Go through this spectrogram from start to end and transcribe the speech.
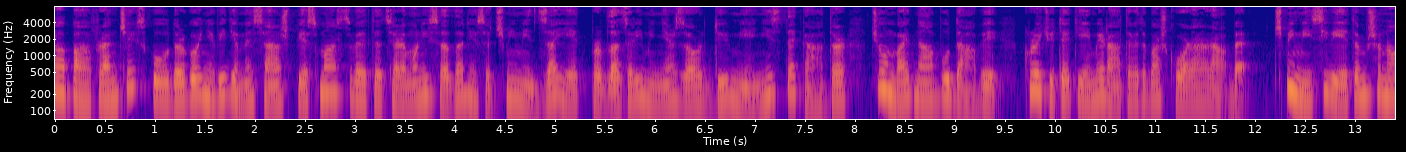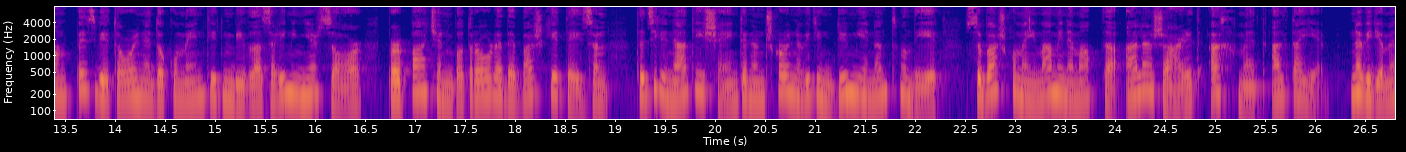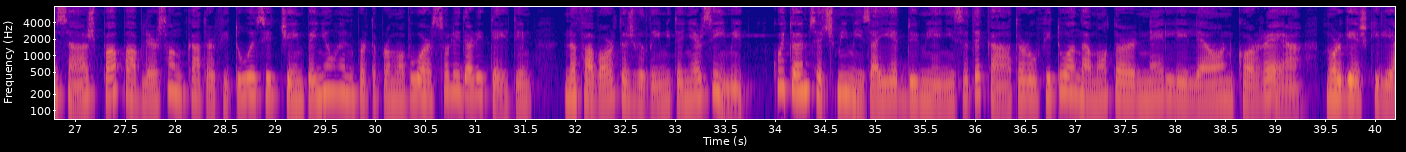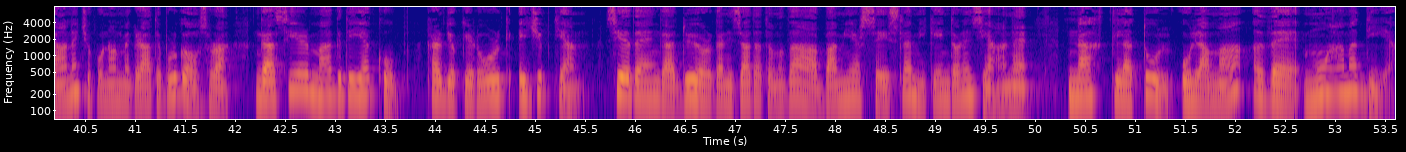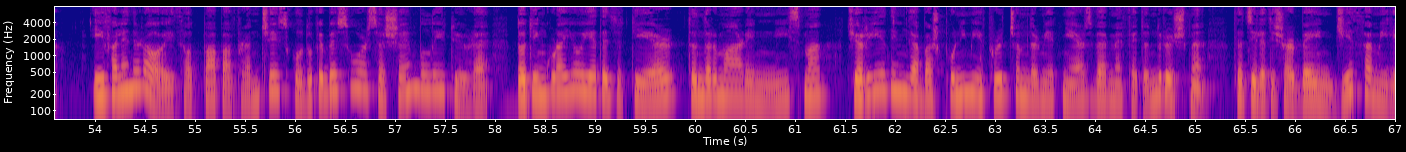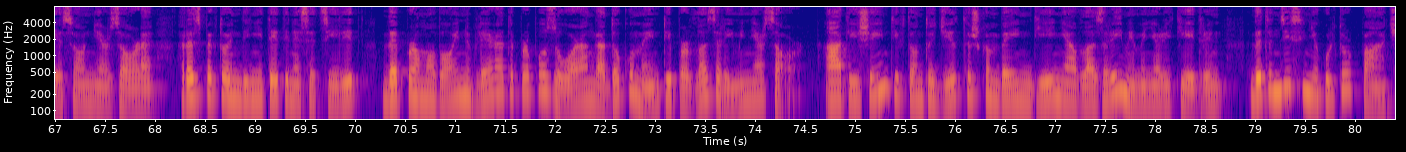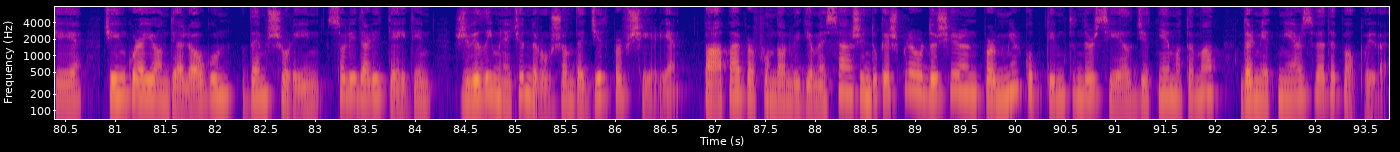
Papa Françesku u dërgoi një video mesazh pjesëmarrësve të ceremonisë së dhënies së çmimit Zayed për Vëllazërimin Njerëzor dy mijë e njëzet e katër që u mbajt në Abu Dhabi, kryeqytet i Emirateve të Bashkuara Arabe. Çmimi i sivjetëm shënon pesëvjetorin e dokumentit mbi vëllazërimin njerëzor për paqen botërore dhe bashkëjetesën, të cilin Ati i Shenjtë e nënshkroi në vitin dy mijë e nëntëmbëdhjetë së bashku me Imamin e Madh të Al-Azharit, Ahmed Al-Tayeb. Në video-mesazh, Papa vlerëson katër fituesit që impenjohen për të promovuar solidaritetin, në favor të zhvillimit të njerëzimit. Kujtojmë se çmimi Zayed dy mijë e njëzet e katër u fitua nga motër Nelly Leon Correa, murgesh kiliane që punon me gratë e burgosura, nga Sir Magdi Yacoub, kardiokirurg egjiptian, si edhe nga dy organizata të mëdha bamirëse islamike indoneziane, Nahdlatul Ulama dhe Muhammadiyah. I falënderoj, thotë Papa Françesku, duke besuar se shembulli i tyre do të inkurajojë edhe të tjerë të ndërmarrin nisma që rrjedhin nga bashkëpunimi i frytshëm ndërmjet njerëzve me fe të ndryshme, të cilat i shërbejnë gjithë familjes sonë njerëzore, respektojnë dinjitetin e secilit dhe promovojnë vlerat e propozuara nga dokumenti për vëllazërimin njerëzor. Ati i Shenjtë i fton të gjithë të shkëmbejnë ndjenja vëllazërimi me njëri-tjetrin dhe të nxisin një kulturë paqeje që inkurajon dialogun, dhembshurinë, solidaritetin, zhvillimin e qëndrueshëm dhe gjithëpërfshirjen. Papa e përfundon videomesazhin duke shprehur dëshirën për mirëkuptim të ndërsjellë gjithnjë e më të madh ndërmjet njerëzve dhe popujve.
